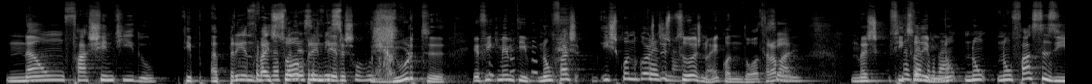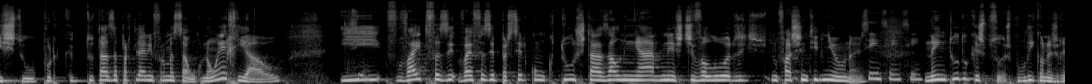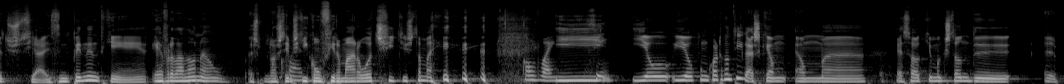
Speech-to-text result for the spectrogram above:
não faz sentido. Tipo, aprende, vai só aprender. As... Juro-te. Eu fico mesmo tipo, não faz. Isto quando gosto Pois das não. pessoas, não é? Quando dou ao trabalho. Mas fico Mas só é digo, não, não, não faças isto porque tu estás a partilhar informação que não é real e vai, -te fazer, vai fazer parecer com que tu estás a alinhar nestes valores e não faz sentido nenhum, não é? Sim, sim, sim. Nem tudo o que as pessoas publicam nas redes sociais, independente de quem é, é verdade ou não. As- nós temos Claro. que ir confirmar a outros sítios também. Convém. E, Sim. e eu, e eu concordo contigo. Acho que é, é uma. É só aqui uma questão de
